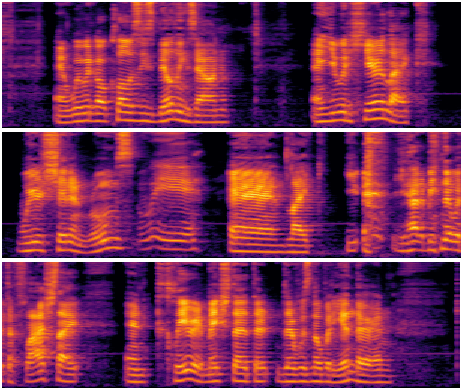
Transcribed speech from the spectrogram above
and we would go close these buildings down, and you would hear like weird shit in rooms, We and like you you had to be in there with the flashlight and clear it, make sure that there, there was nobody in there, and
